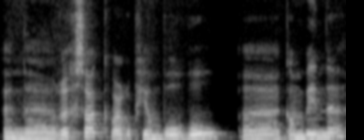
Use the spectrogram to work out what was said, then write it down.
een eh, rugzak waarop je een bol wol eh, kan binden.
